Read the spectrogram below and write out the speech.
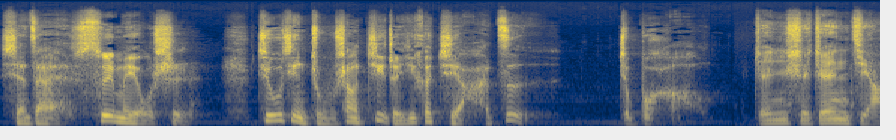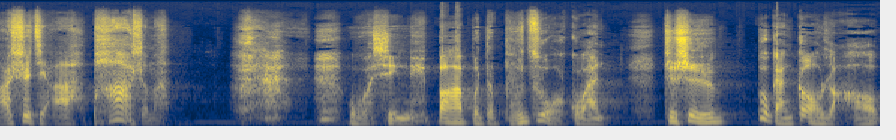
现在虽没有事，究竟主上记着一个假字，就不好。真是真，假是假，怕什么？嗨，我心里巴不得不做官，只是不敢告老。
